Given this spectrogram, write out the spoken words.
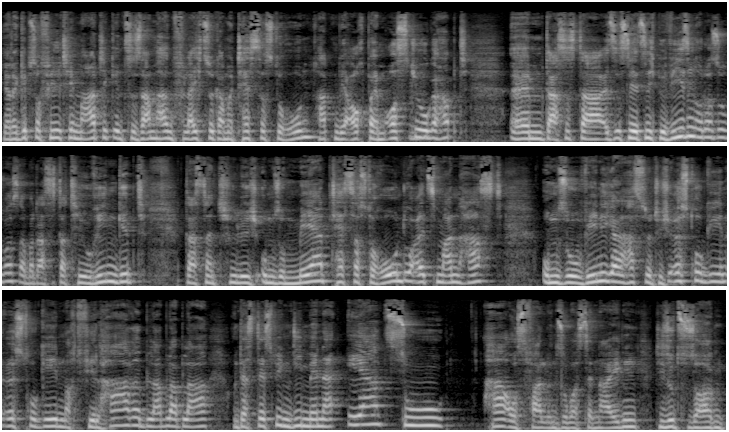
Ja, da gibt es auch viel Thematik im Zusammenhang, vielleicht sogar mit Testosteron. Hatten wir auch beim Osteo mhm. gehabt. Ähm, dass es da, es ist jetzt nicht bewiesen oder sowas, aber dass es da Theorien gibt, dass natürlich umso mehr Testosteron du als Mann hast, umso weniger hast du natürlich Östrogen. Östrogen macht viel Haare, bla bla bla. Und dass deswegen die Männer eher zu Haarausfall und sowas neigen, die sozusagen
